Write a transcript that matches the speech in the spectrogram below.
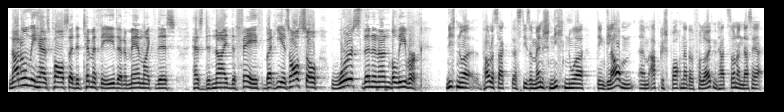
Not only has Paul said to Timothy that a man like this has denied the faith, but he is also worse than an unbeliever. Nicht nur, Paulus sagt, dass dieser Mensch nicht nur den Glauben ähm, abgesprochen hat oder verleugnet hat, sondern dass er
